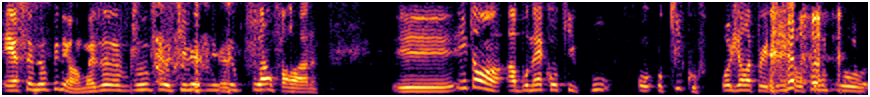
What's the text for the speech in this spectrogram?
essa é a minha opinião, mas eu, eu, eu, eu precisava falar, né? E, então, a boneca Okiku, o, o, Kiko, hoje ela pertence ao templo.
